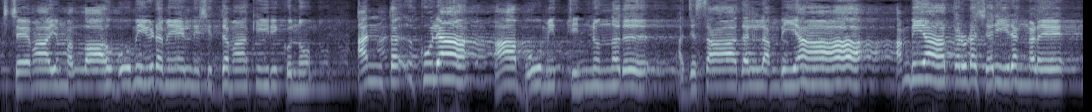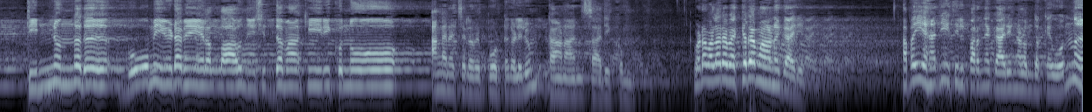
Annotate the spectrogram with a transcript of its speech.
നിശ്ചയമായും അള്ളാഹു ഭൂമിയുടെ മേൽ നിഷിദ്ധമാക്കിയിരിക്കുന്നു. ആ ഭൂമി തിന്നുന്നത് അജസാദൽ അംബിയാ. അംബിയാക്കളുടെ ശരീരങ്ങളെ തിന്നുന്നത് ഭൂമിയുടെ മേൽ അള്ളാഹു നിഷിദ്ധമാക്കിയിരിക്കുന്നു. അങ്ങനെ ചില റിപ്പോർട്ടുകളിലും കാണാൻ സാധിക്കും. ഇവിടെ വളരെ വ്യക്തമാണ് കാര്യം. അപ്പൊ ഈ ഹദീസിൽ പറഞ്ഞ കാര്യങ്ങൾ എന്തൊക്കെ? ഒന്ന്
